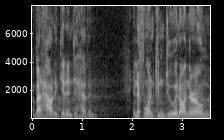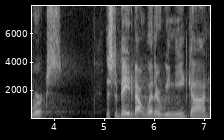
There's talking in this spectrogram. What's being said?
about how to get into heaven and if one can do it on their own works. This debate about whether we need God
